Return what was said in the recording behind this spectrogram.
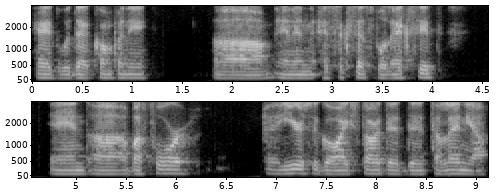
had with that company, um, and then a successful exit. And uh, about four years ago, I started Talenya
